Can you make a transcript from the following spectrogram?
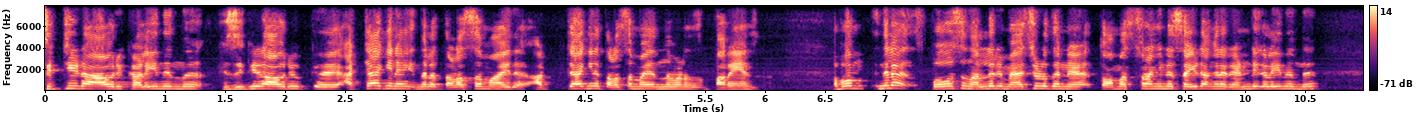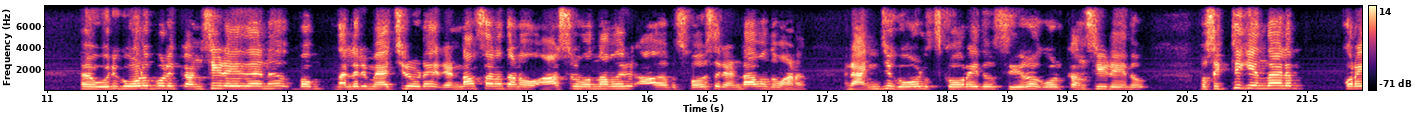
സിറ്റിയുടെ ആ ഒരു കളിയിൽ നിന്ന് സിറ്റിയുടെ ആ ഒരു അറ്റാക്കിനെ ഇന്നലെ തടസ്സമായത്. അറ്റാക്കിനെ തടസ്സമായെന്ന് വേണം പറയാൻ. അപ്പം ഇന്നലെ സ്പേഴ്സ് നല്ലൊരു മാച്ചിലൂടെ തന്നെ തോമസ് ഫ്രാങ്കിന്റെ സൈഡ് അങ്ങനെ രണ്ട് കളിയിൽ നിന്ന് ഒരു ഗോൾ പോലും കൺസീഡ് ചെയ്താണ് ഇപ്പം നല്ലൊരു മാച്ചിലൂടെ രണ്ടാം സ്ഥാനത്താണ്. ആർസണൽ ഒന്നാമത് സ്പേഴ്സ് രണ്ടാമതുമാണ്. അങ്ങനെ അഞ്ച് ഗോൾ സ്കോർ ചെയ്തു സീറോ ഗോൾ കൺസീഡ് ചെയ്തു. അപ്പോൾ സിറ്റിക്ക് എന്തായാലും കുറേ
